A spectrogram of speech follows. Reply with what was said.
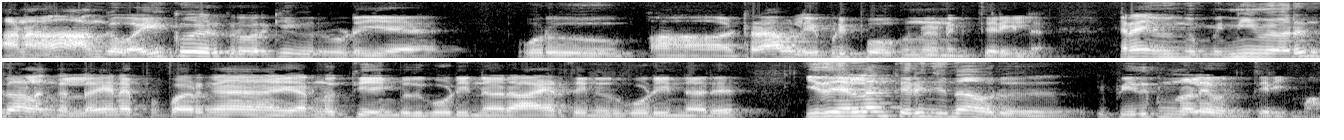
ஆனால் அங்கே வைகோ இருக்கிற வரைக்கும் இவருடைய ஒரு ட்ராவல் எப்படி போகும்னு எனக்கு தெரியல. ஏன்னா இவங்க இனி வருங்காலங்களில் ஏன்னா இப்போ பாருங்கள் இரநூத்தி ஐம்பது கோடினாரு ஆயிரத்தி ஐநூறு கோடினாரு இதையெல்லாம் தெரிஞ்சு தான் அவர் இப்போ இதுக்கு முன்னாலே அவருக்கு தெரியுமா?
